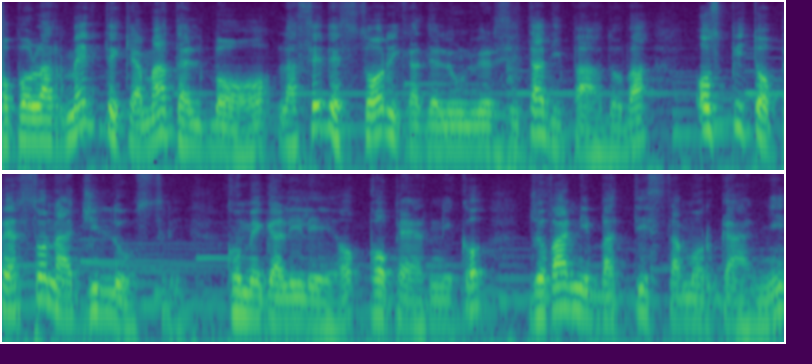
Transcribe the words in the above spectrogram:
Popolarmente chiamata il Bo, la sede storica dell'Università di Padova ospitò personaggi illustri come Galileo, Copernico, Giovanni Battista Morgagni,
